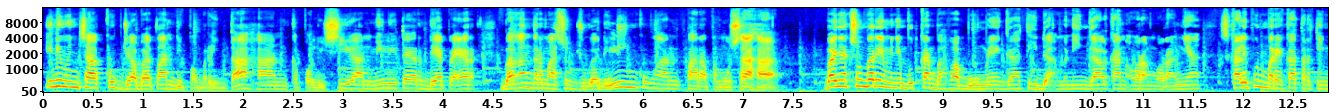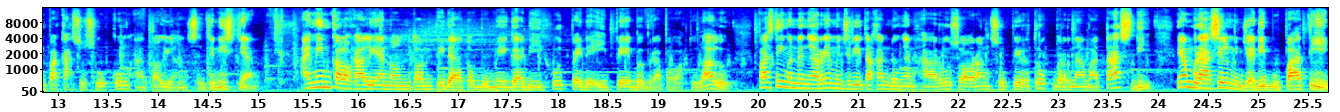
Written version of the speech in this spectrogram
Ini mencakup jabatan di pemerintahan, kepolisian, militer, DPR, bahkan termasuk juga di lingkungan para pengusaha. Banyak sumber yang menyebutkan bahwa Bu Mega tidak meninggalkan orang-orangnya sekalipun mereka tertimpa kasus hukum atau yang sejenisnya. I mean kalau kalian nonton pidato Bu Mega di HUT PDIP beberapa waktu lalu, pasti mendengarnya menceritakan dengan haru seorang supir truk bernama Tasdi yang berhasil menjadi bupati.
